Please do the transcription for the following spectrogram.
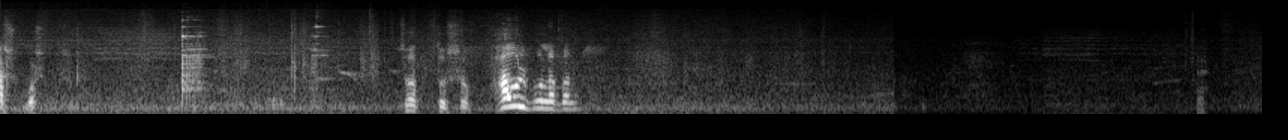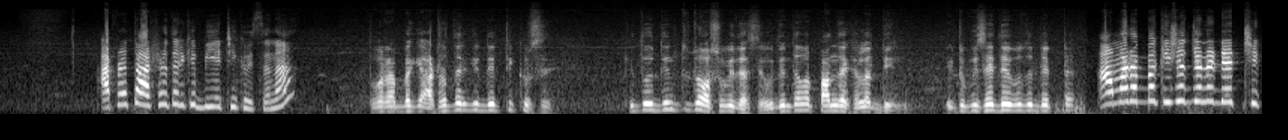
আসো বসো বসো। যত সব ফাউল পোলাপান। আপনার তো আঠারো তারিখে বিয়ে ঠিক হয়েছে না? তোমার আব্বা কি আঠারো তারিখে ডেট ঠিক করছে? কিন্তু ওই দিন তো একটু অসুবিধা আছে। ওই দিন তো আমার পাঞ্জা খেলার দিন। একটু পিছাই দেবো তো ডেটটা আমার আব্বা কিসের জন্য ডেট ঠিক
